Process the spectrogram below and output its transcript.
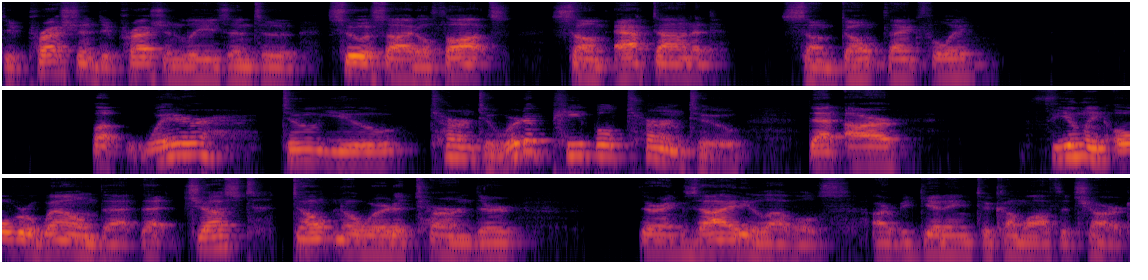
depression. Depression leads into suicidal thoughts. Some act on it, some don't, thankfully. But where do you turn to? Where do people turn to that are feeling overwhelmed, that, that just don't know where to turn? Their, their anxiety levels are beginning to come off the chart.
